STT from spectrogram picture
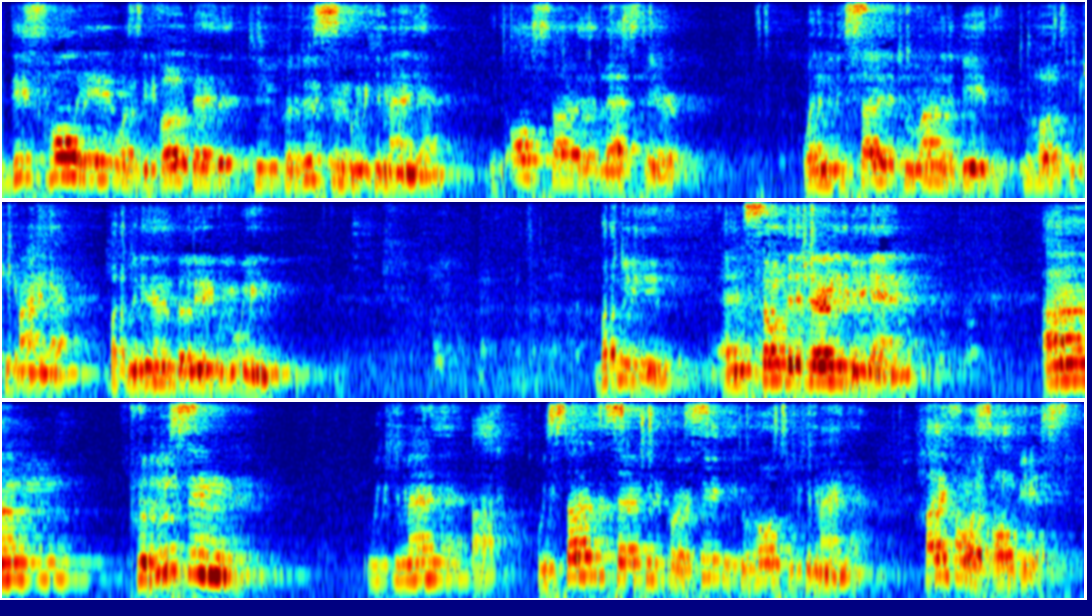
This whole year was devoted to producing Wikimania. It all started last year when we decided to run a bid to host Wikimania, but we didn't believe we win. But we did, and so the journey began. Um, producing Wikimania, ah, we started searching for a city to host Wikimania. Haifa was obvious.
